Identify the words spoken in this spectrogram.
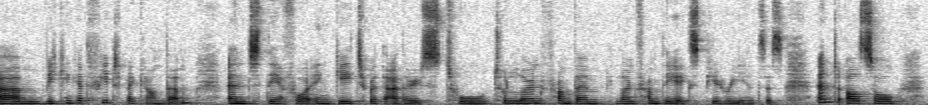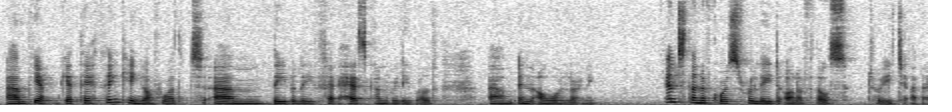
um, we can get feedback on them and therefore engage with others to, to learn from them, learn from their experiences, and also um, yeah, get their thinking of what um, they believe has gone really well um, in our learning. And then, of course, relate all of those to each other.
